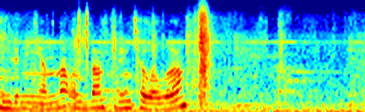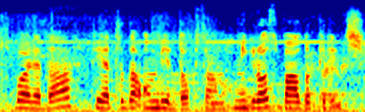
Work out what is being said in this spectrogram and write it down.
hindinin yanına. O yüzden pirinç alalım. Bu arada fiyatı da 11.90. Migros Baldo pirinç.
